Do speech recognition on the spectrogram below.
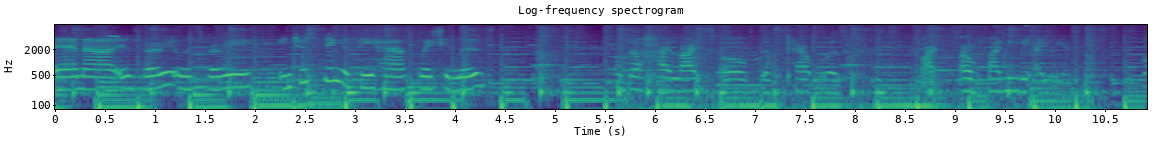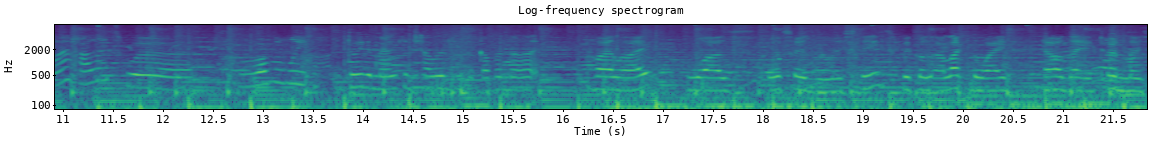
and uh, it was very, it was very interesting to see how where she lives. The highlights of the camp was fi um, finding the alien. My highlights were probably doing the mannequin challenge with the governor. Highlight was also the listeners because I like the way how they turn those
